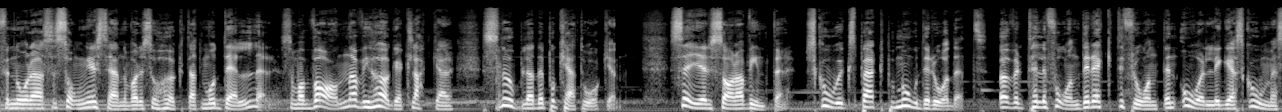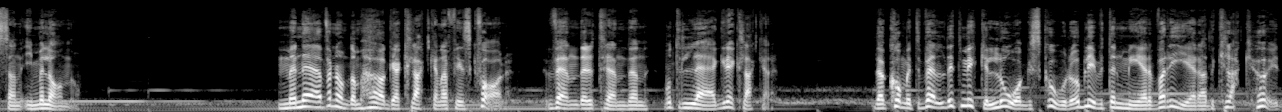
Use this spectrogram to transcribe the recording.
För några säsonger sedan var det så högt att modeller som var vana vid höga klackar snubblade på catwalken. Säger Sara Winter, skoexpert på Moderådet, över telefon direkt ifrån den årliga skomässan i Milano. Men även om de höga klackarna finns kvar vänder trenden mot lägre klackar. Det har kommit väldigt mycket lågskor och blivit en mer varierad klackhöjd,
